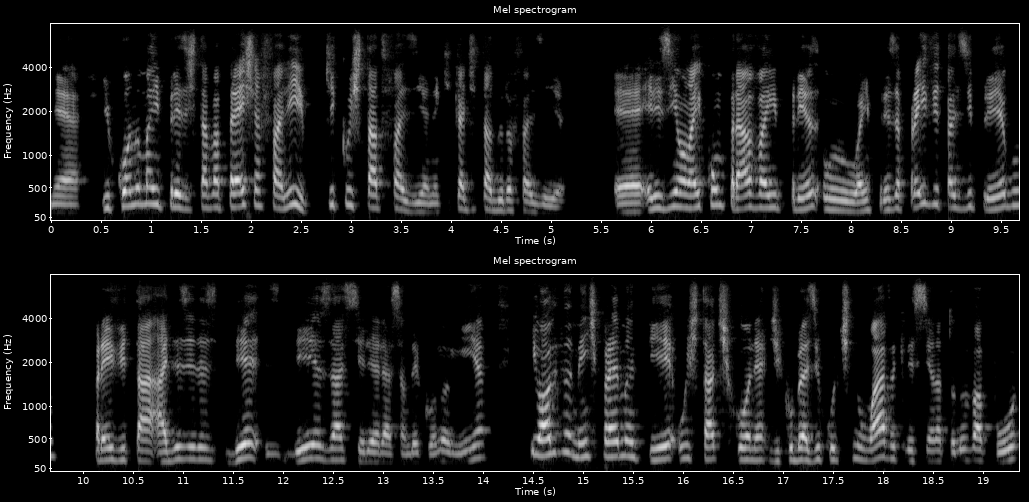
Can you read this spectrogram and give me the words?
Né? E quando uma empresa estava prestes a falir, o que, que o Estado fazia? Né? O que, que a ditadura fazia? É, eles iam lá e compravam a empresa, a empresa para evitar desemprego para evitar a des des desaceleração da economia e, obviamente, para manter o status quo, né, de que o Brasil continuava crescendo a todo vapor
